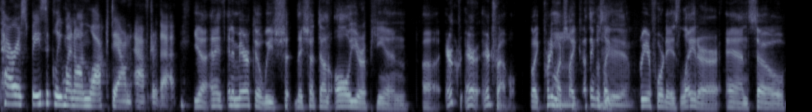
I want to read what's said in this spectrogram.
paris basically went on lockdown after that yeah and in america we sh- they shut down all european uh, air, air air travel like pretty much mm. like i think it was like yeah. three or four days later and so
